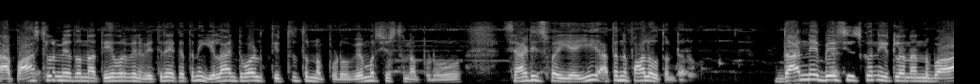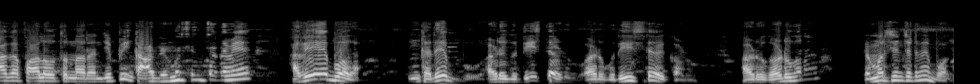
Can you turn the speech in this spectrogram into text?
ఆ పాస్టర్ల మీద ఉన్న తీవ్రమైన వ్యతిరేకతని ఇలాంటి వాళ్ళు తిట్టుతున్నప్పుడు విమర్శిస్తున్నప్పుడు సాటిస్ఫై అయ్యి అతన్ని ఫాలో అవుతుంటారు. దాన్నే బేస్ చేసుకొని ఇట్లా నన్ను బాగా ఫాలో అవుతున్నారు అని చెప్పి ఇంకా ఆ విమర్శించడమే అవే బోధ. ఇంకదే అడుగు తీస్తే అడుగు అడుగు తీస్తే అడుగు. అడుగు అడుగున విమర్శించడమే బోధ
